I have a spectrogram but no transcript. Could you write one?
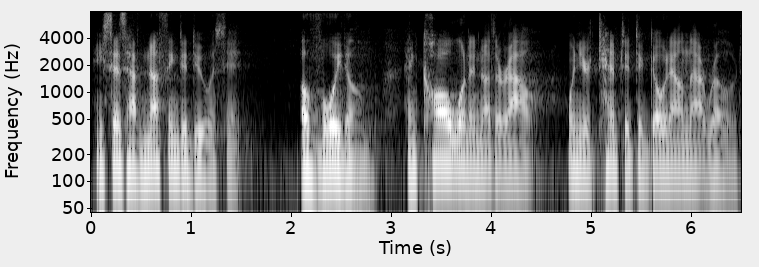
He says, have nothing to do with it. Avoid them and call one another out when you're tempted to go down that road,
